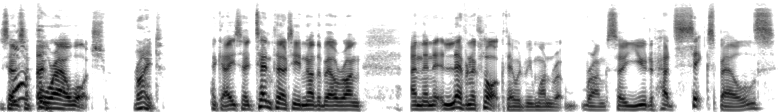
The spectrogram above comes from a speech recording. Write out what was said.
so it's a? Oh. four-hour watch. Right. Okay, so ten thirty, another bell rung, and then at eleven o'clock there would be one rung. So you'd have had six bells,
